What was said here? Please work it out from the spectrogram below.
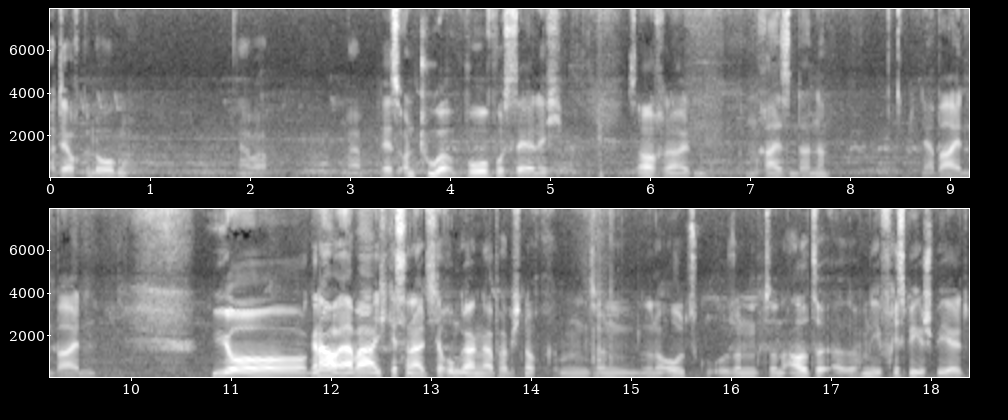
hat er auch gelogen. Aber ja, er ist on Tour. Wo, wusste er nicht. Ist auch halt ein, ein Reisender, ne? Der beiden, beiden. Ja, genau, er war ich gestern, als ich da rumgegangen habe, habe ich noch um, so, ein, so, eine Oldschool, so, ein, so ein alte, also haben die Frisbee gespielt.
